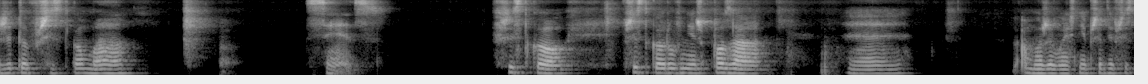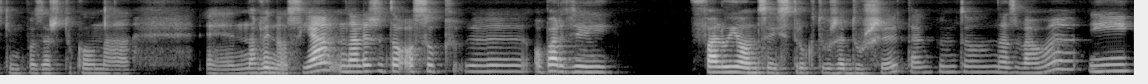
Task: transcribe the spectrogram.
że to wszystko ma sens. Wszystko, wszystko również poza, e, a może właśnie przede wszystkim poza sztuką na, e, na wynos. Ja należę do osób e, o bardziej falującej strukturze duszy, tak bym to nazwała, i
